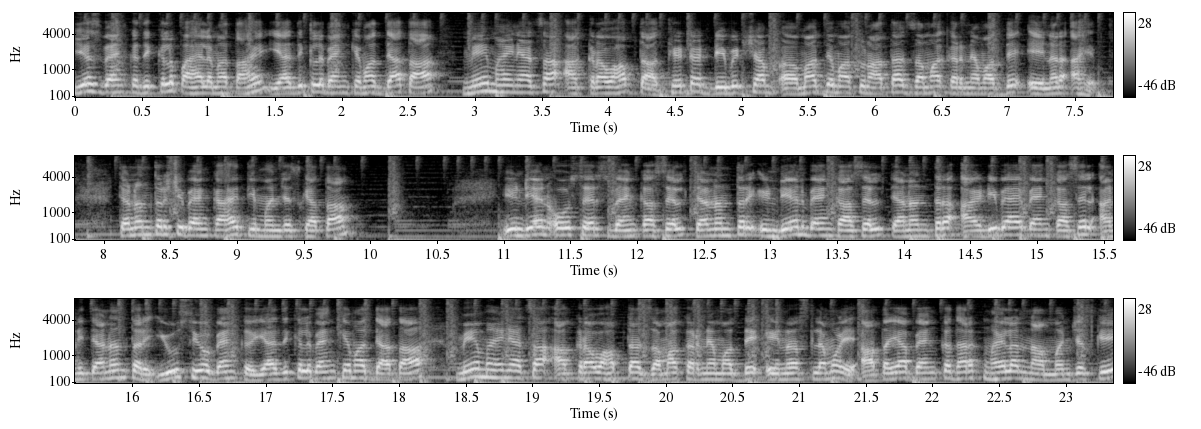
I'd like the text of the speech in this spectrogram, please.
येस बँक देखील पाहायला मिळत आहे. या देखील बँकेमध्ये आता मे महिन्याचा अकरावा हप्ता थेट डेबिटच्या माध्यमातून आता जमा करण्यामध्ये येणार आहे. त्यानंतरची बँक आहे ती म्हणजेच की आता इंडियन ओसेर्स बँक असेल त्यानंतर इंडियन बँक असेल त्यानंतर I D B I bank असेल आणि त्यानंतर यू सी ओ बँक या देखील बँकेमध्ये आता मे महिन्याचा अकरावा हप्ता जमा करण्यामध्ये येणार असल्यामुळे आता या बँकधारक महिलांना म्हणजेच की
